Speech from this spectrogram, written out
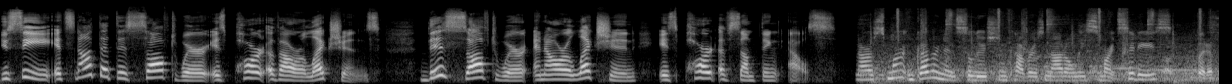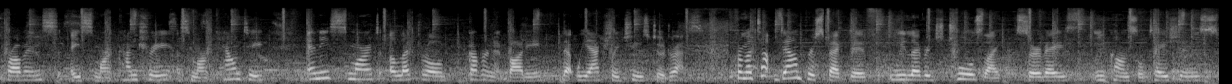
You see, it's not that this software is part of our elections. This software and our election is part of something else. Our smart governance solution covers not only smart cities, but a province, a smart country, a smart county, any smart electoral government body that we actually choose to address. From a top-down perspective, we leverage tools like surveys, e-consultations,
